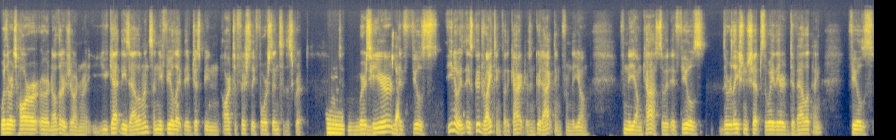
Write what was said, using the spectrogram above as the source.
whether it's horror or another genre you get these elements and they feel like they've just been artificially forced into the script. Whereas mm, here yeah. it feels you know it's good writing for the characters and good acting from the young from the young cast. So it, it feels the relationships the way they're developing feels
